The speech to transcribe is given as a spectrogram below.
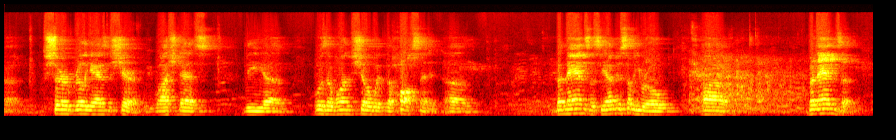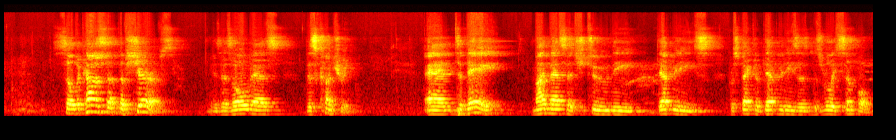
uh, served really as the sheriff. We watched as the, uh, what was the one show with the Hoss in it? Um, Bonanza. See, I knew some of you were old. Uh, Bonanza. So the concept of sheriffs is as old as this country. And today, my message to the deputies, prospective deputies, is, is really simple.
